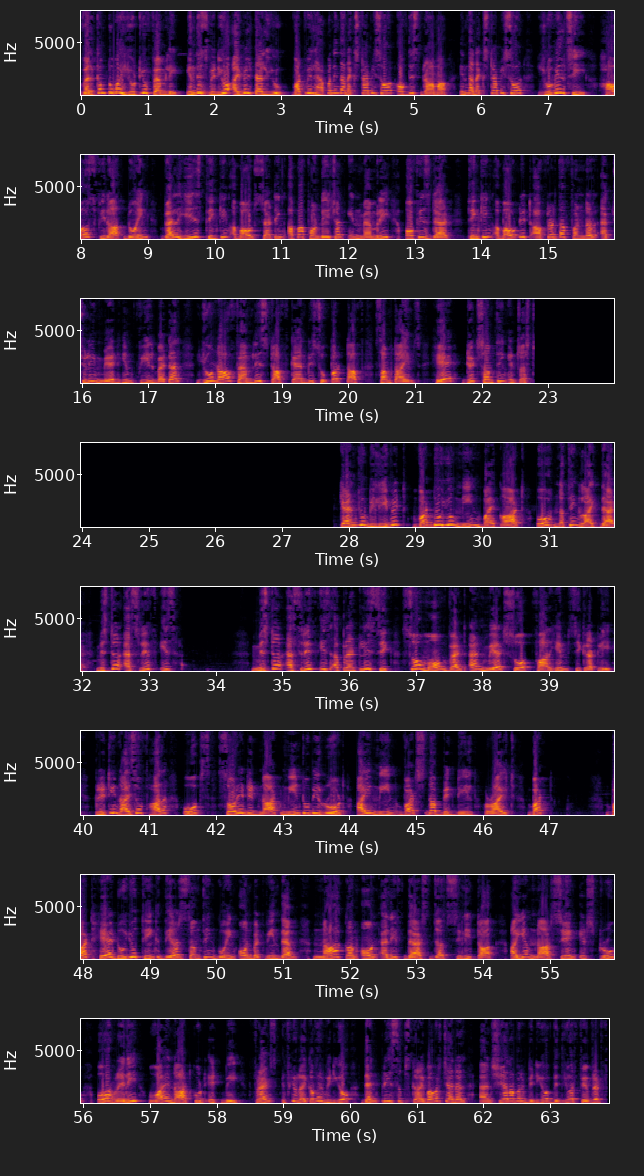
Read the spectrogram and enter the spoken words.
Welcome to my YouTube family. In this video, I will tell you what will happen in the next episode of this drama. In the next episode, you will see how's Firat doing? Well, he is thinking about setting up a foundation in memory of his dad. Thinking about it after the funeral actually made him feel better. You know family stuff can be super tough sometimes. Hey, did something interesting Can you believe it? What do you mean by cart? Oh, nothing like that. Mr. Asrif is Mr. Asrif is apparently sick, so mom went and made soap for him secretly. Pretty nice of her. Oops, sorry, did not mean to be rude. I mean, what's the big deal, right? But but hey, do you think there's something going on between them? Nah, come on, Alif, that's just silly talk. I am not saying it's true. or really? Why not could it be? Friends, if you like our video, then please subscribe our channel and share our video with your favorite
